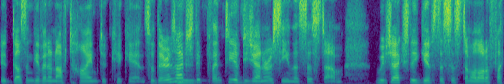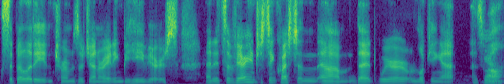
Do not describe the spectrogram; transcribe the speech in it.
it doesn't give it enough time to kick in. So there is hmm. actually mm. plenty of degeneracy in the system, which actually gives the system a lot of flexibility in terms of generating behaviors. And it's a very interesting question um, that we're looking at as yeah. well.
